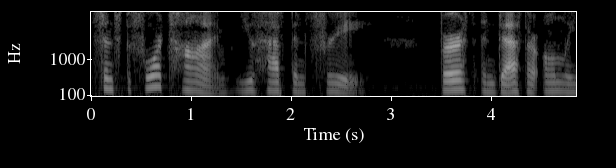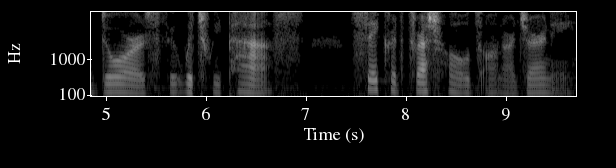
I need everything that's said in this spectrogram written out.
Since before time you have been free, birth and death are only doors through which we pass, sacred thresholds on our journey.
